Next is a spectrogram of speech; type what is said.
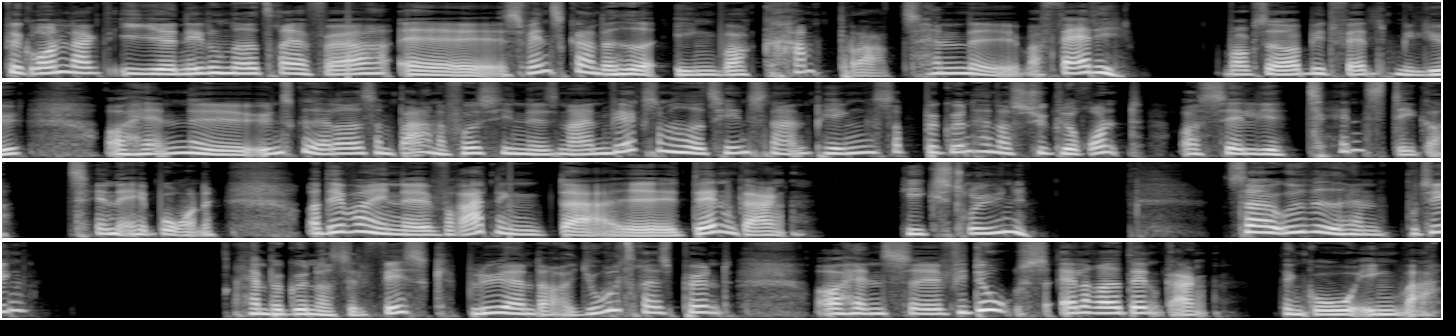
blev grundlagt i øh, 1943 af svenskeren, der hedder Ingvar Kamprad. Han øh, var fattig, voksede op i et fattigt miljø, og han øh, ønskede allerede som barn at få sin, øh, sin egen virksomhed og tjene sine egne penge. Så begyndte han at cykle rundt og sælge tændstikker til naboerne. Og det var en øh, forretning, der øh, dengang gik strygende. Så udvidede han butikken. Han begynder at sælge fisk, blyanter og juletræspynt, og hans øh, fidus allerede dengang, den gode Ingvar,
